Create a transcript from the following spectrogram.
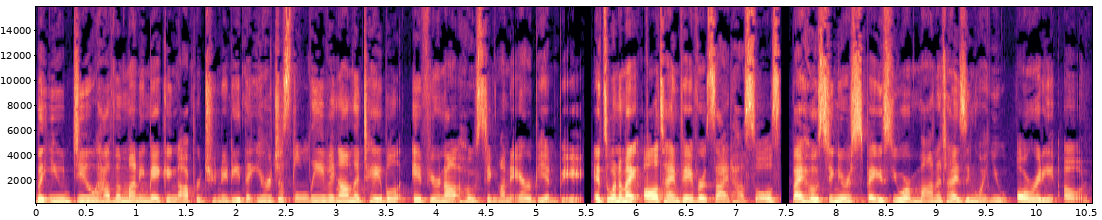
but you do have a money making opportunity that you're just leaving on the table if you're not hosting on Airbnb. It's one of my all time favorite side hustles. By hosting your space, you are monetizing what you already own.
